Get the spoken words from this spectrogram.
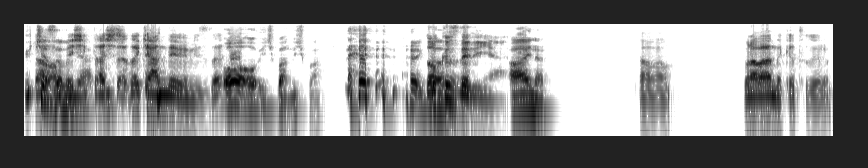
3 Tamam. yazalım ya. Beşiktaş'la da kendi evimizde. O o 3 puan, 3 puan. 9 dedin yani. Aynen. Tamam. Buna ben de katılıyorum.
